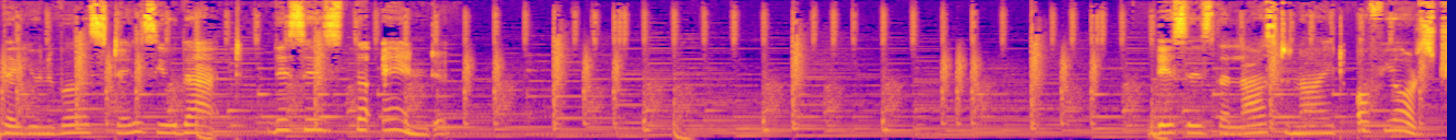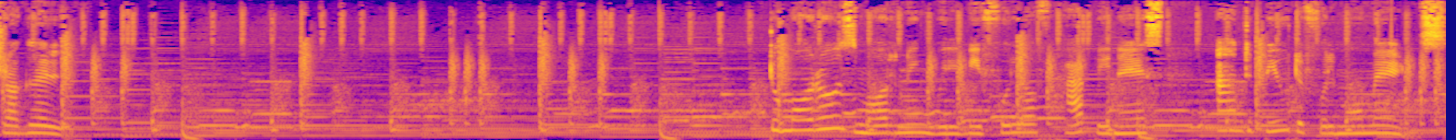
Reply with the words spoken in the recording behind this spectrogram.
The universe tells you that this is the end. This is the last night of your struggle. Tomorrow's morning will be full of happiness and beautiful moments.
